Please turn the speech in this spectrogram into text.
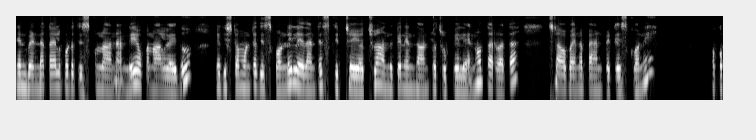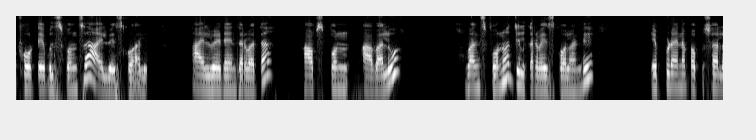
నేను బెండకాయలు కూడా తీసుకున్నానండి ఒక నాలుగైదు. మీకు ఇష్టం ఉంటే తీసుకోండి లేదంటే స్కిప్ చేయొచ్చు. అందుకే నేను దాంట్లో చూపించలేను తర్వాత స్టవ్ పైన ప్యాన్ పెట్టేసుకొని ఒక ఫోర్ టేబుల్ స్పూన్స్ ఆయిల్ వేసుకోవాలి. ఆయిల్ వేడైన తర్వాత హాఫ్ స్పూన్ ఆవాలు వన్ స్పూను జీలకర్ర వేసుకోవాలండి. ఎప్పుడైనా పప్పుశాల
